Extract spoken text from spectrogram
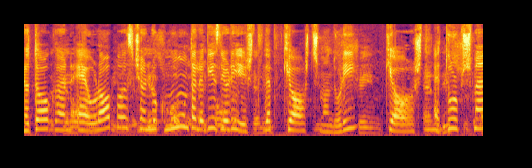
në tokën e Europës që nuk mund të lëvizë lirisht dhe kjo është çmenduri, kjo është e turpshme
